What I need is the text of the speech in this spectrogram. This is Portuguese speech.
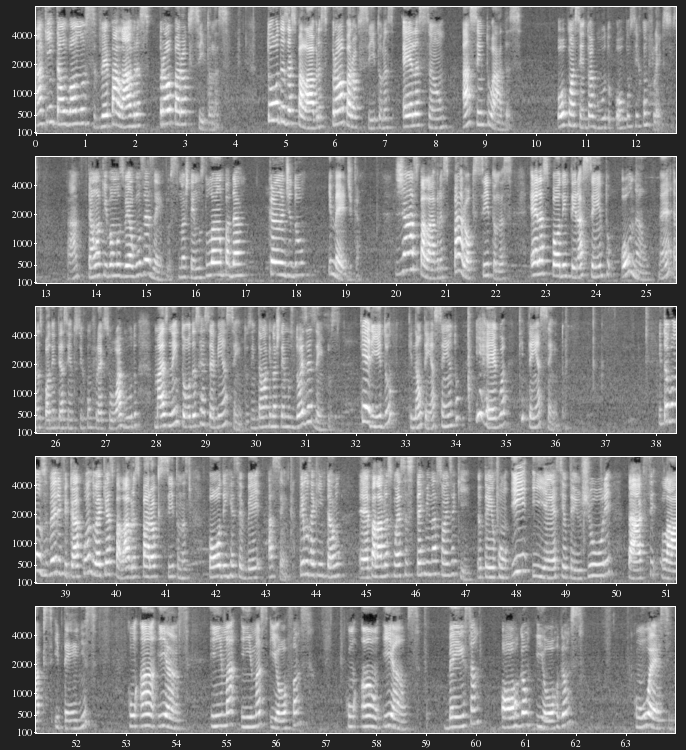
Aqui então vamos ver palavras proparoxítonas. Todas as palavras proparoxítonas, elas são acentuadas, ou com acento agudo ou com circunflexos. Tá? Então aqui vamos ver alguns exemplos. Nós temos lâmpada, cândido e médica. Já as palavras paroxítonas, elas podem ter acento ou não, né? Elas podem ter acento circunflexo ou agudo, mas nem todas recebem acentos. Então, aqui nós temos dois exemplos. Querido, que não tem acento, e régua, que tem acento. Então, vamos verificar quando é que as palavras paroxítonas podem receber acento. Temos aqui, então, é, palavras com essas terminações aqui. Eu tenho com I e S, eu tenho júri, táxi, lápis e tênis com an e ans, ima, imas e órfãs, com ão e ans, bênção, órgão e órgãos, com o S,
